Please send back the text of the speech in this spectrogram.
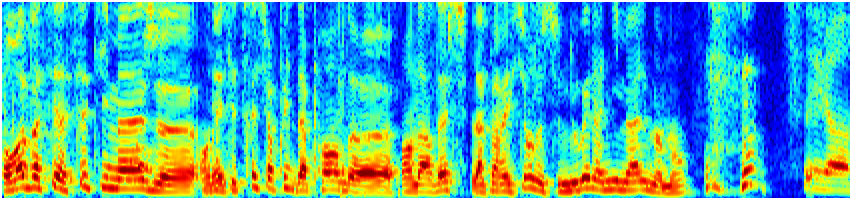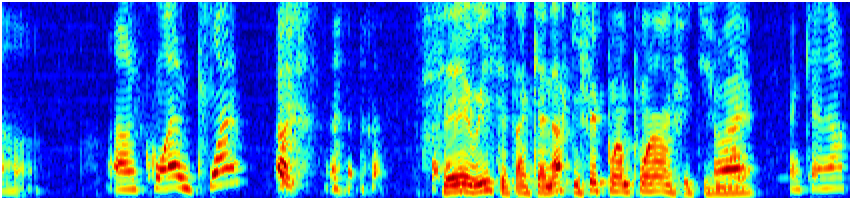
On va passer à cette image. euh, on a été très surpris d'apprendre euh, en Ardèche l'apparition de ce nouvel animal, maman. C'est un, un coin point. C'est oui, c'est un canard qui fait point point, effectivement. Ouais. Un canard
